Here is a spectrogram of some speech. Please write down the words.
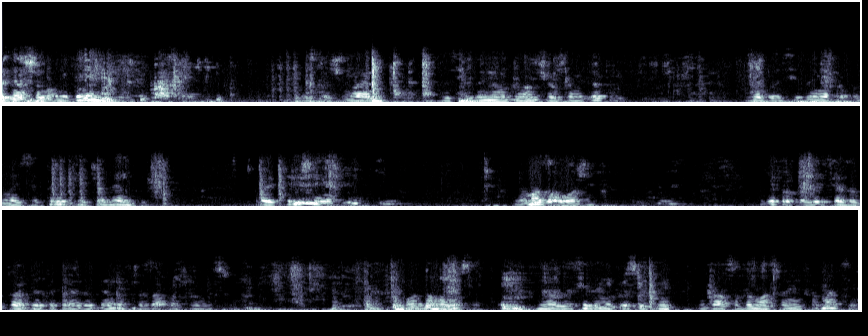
дня, шановні колеги. Розпочинаємо засідання виконавчого комітету. За засідання пропонується 31 проєкт рішення. Нема зауважень. Є пропозиція затвердити порядок денний. Хто за, прошу. Одноголосно. На засіданні присутні засоби масової інформації,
